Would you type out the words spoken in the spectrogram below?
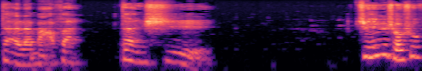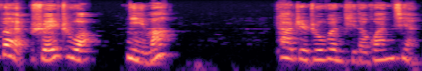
带来麻烦。但是，绝育手术费谁出？你吗？他指出问题的关键。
